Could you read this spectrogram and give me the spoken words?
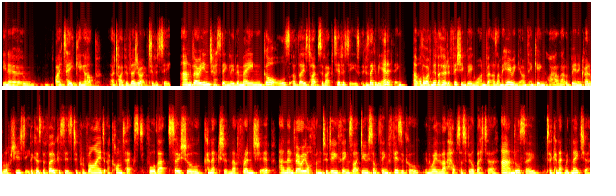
you know by taking up a type of leisure activity. And very interestingly, the main goals of those types of activities, because they can be anything, um, although I've never heard of fishing being one, but as I'm hearing you, I'm thinking, wow, that would be an incredible opportunity because the focus is to provide a context for that social connection, that friendship, and then very often to do things like do something physical in the way that that helps us feel better, and also to connect with nature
